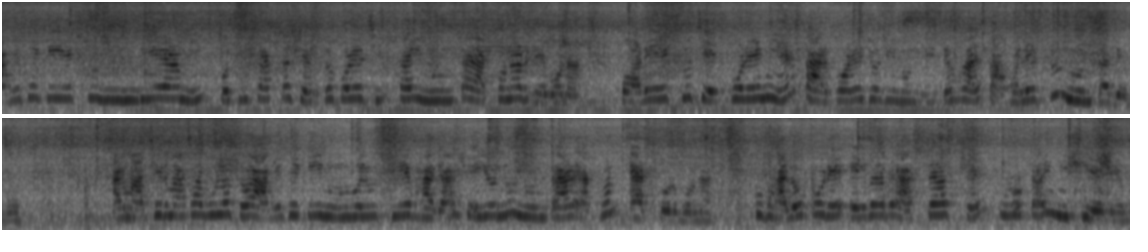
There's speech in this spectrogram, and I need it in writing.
আগে থেকেই একটু নুন দিয়ে আমি কচু শাকটা সেদ্ধ করেছি, তাই নুনটা এখন আর দেব না। পরে একটু চেক করে নিয়ে তারপরে যদি নুন দিতে হয়, তাহলে একটু নুনটা দেব। আর মাছের মাথাগুলো তো আগে থেকেই নুন হলুদ দিয়ে ভাজা, সেই জন্য নুনটা আর এখন অ্যাড করব না। খুব ভালো করে এইভাবে আস্তে আস্তে পুরোটাই মিশিয়ে নেব।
